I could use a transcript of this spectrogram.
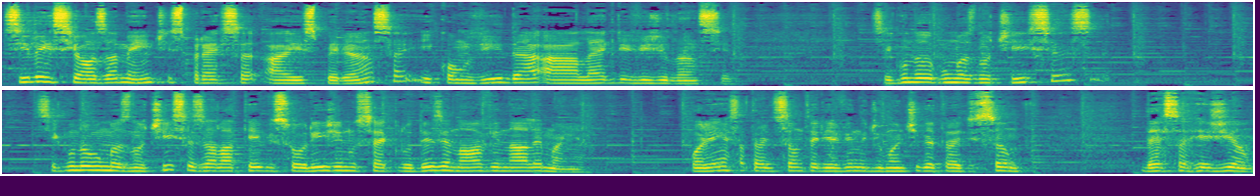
silenciosamente expressa a esperança e convida à alegre vigilância. Segundo algumas notícias, Segundo algumas notícias, ela teve sua origem no século XIX na Alemanha. Porém, essa tradição teria vindo de uma antiga tradição dessa região,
